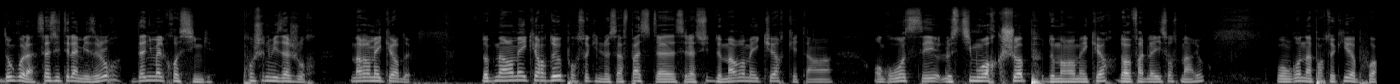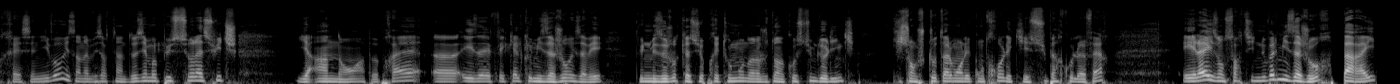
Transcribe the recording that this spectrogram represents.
Donc voilà, ça c'était la mise à jour d'Animal Crossing. Prochaine mise à jour, Mario Maker 2. Donc Mario Maker 2, pour ceux qui ne le savent pas, c'est la, suite de Mario Maker qui est un... En gros, c'est le Steam Workshop de Mario Maker, dans- enfin de la licence Mario, où en gros n'importe qui va pouvoir créer ses niveaux. Ils en avaient sorti un deuxième opus sur la Switch il y a un an à peu près, euh, et ils avaient fait quelques mises à jour. Ils avaient fait une mise à jour qui a surpris tout le monde en ajoutant un costume de Link qui change totalement les contrôles et qui est super cool à faire. Et là, ils ont sorti une nouvelle mise à jour, pareil,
